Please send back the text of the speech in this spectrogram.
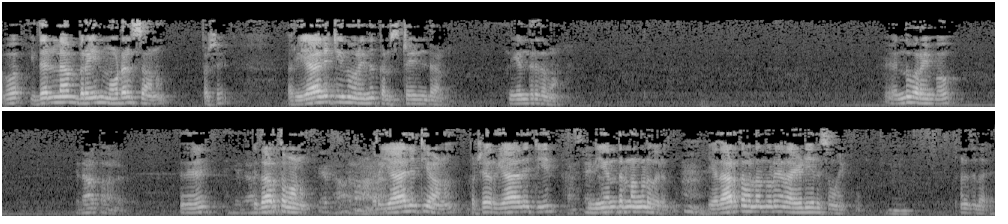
അപ്പോ ഇതെല്ലാം ബ്രെയിൻ മോഡൽസ് ആണ്. പക്ഷെ റിയാലിറ്റി എന്ന് പറയുന്നത് കൺസ്ട്രെയിൻഡ് ആണ്. നിയന്ത്രിതമാണ്. എന്ന് പറയുമ്പോ യഥാർത്ഥമാണ്. റിയാലിറ്റി ആണ് പക്ഷെ റിയാലിറ്റിയിൽ നിയന്ത്രണങ്ങൾ വരുന്നു. യഥാർത്ഥമല്ലെന്ന് പറഞ്ഞാൽ അത് ഐഡിയലിസമായി. മനസ്സിലായോ.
